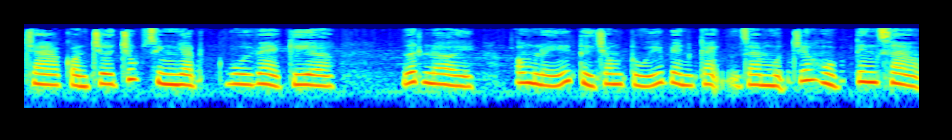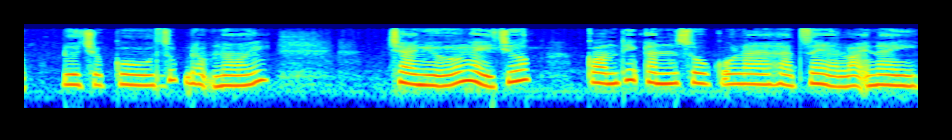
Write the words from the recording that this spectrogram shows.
cha còn chưa chúc sinh nhật vui vẻ kia. rất lời, ông lấy từ trong túi bên cạnh ra một chiếc hộp tinh xảo, đưa cho cô xúc động nói. Cha nhớ ngày trước, con thích ăn sô-cô-la hạt rẻ loại này.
